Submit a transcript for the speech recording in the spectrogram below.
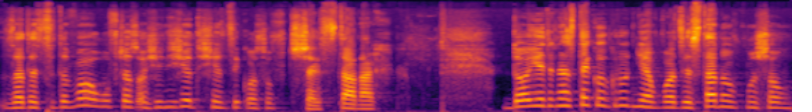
zadecydowało wówczas 80 tysięcy głosów w trzech stanach. Do 11 grudnia władze Stanów muszą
